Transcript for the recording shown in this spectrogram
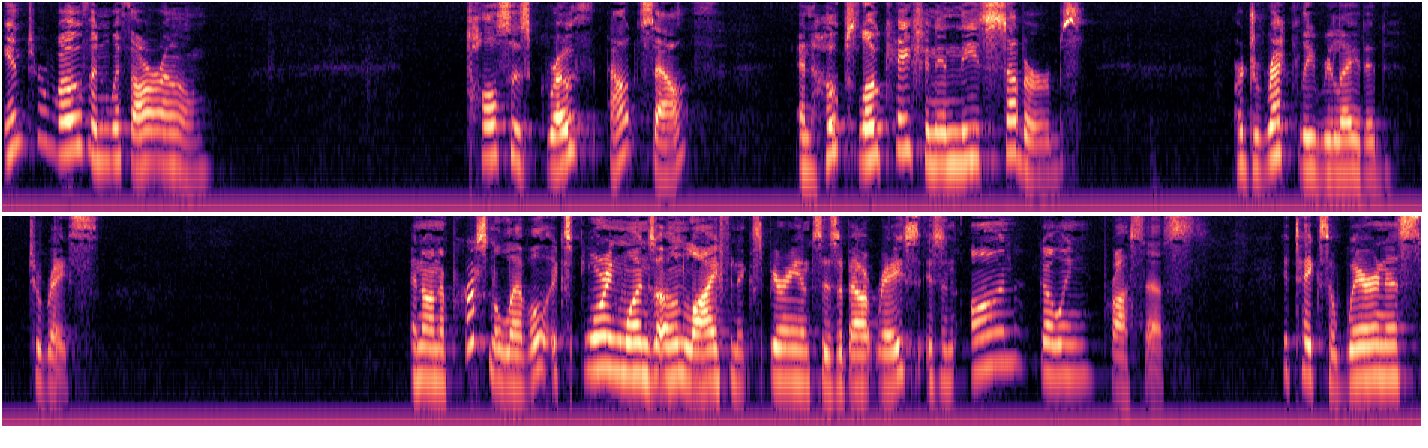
interwoven with our own. Tulsa's growth out south and Hope's location in these suburbs are directly related to race. And on a personal level, exploring one's own life and experiences about race is an ongoing process. It takes awareness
